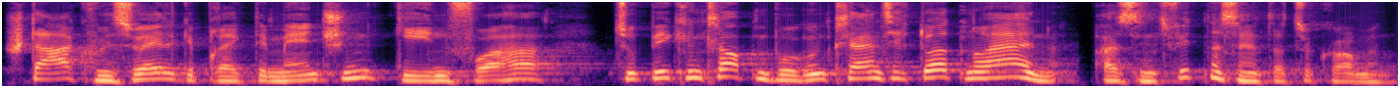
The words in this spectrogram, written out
stark visuell geprägte Menschen gehen vorher zu Piken Kloppenburg und kleiden sich dort neu ein, als ins Fitnesscenter zu kommen.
